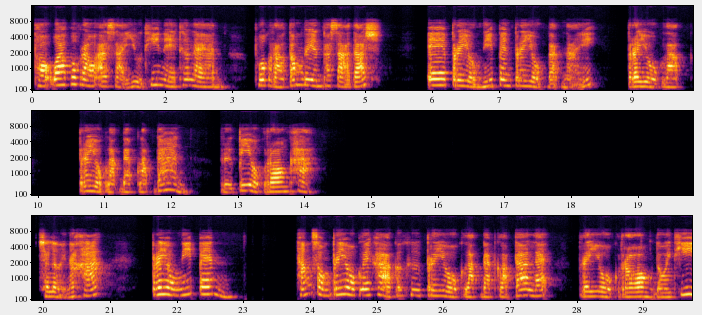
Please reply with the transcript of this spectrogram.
เพราะว่าพวกเราอาศัยอยู่ที่เนเธอร์แลนด์ พวกเราต้องเรียนภาษาดัช เอ ประโยคนี้เป็นประโยคแบบไหน ประโยคหลัก ประโยคหลักแบบกลับด้าน หรือประโยครองค่ะ เฉลยนะคะ ประโยคนี้เป็นทั้งสองประโยคเลยค่ะ ก็คือประโยคหลักแบบกลับด้านและประโยครองโดยที่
